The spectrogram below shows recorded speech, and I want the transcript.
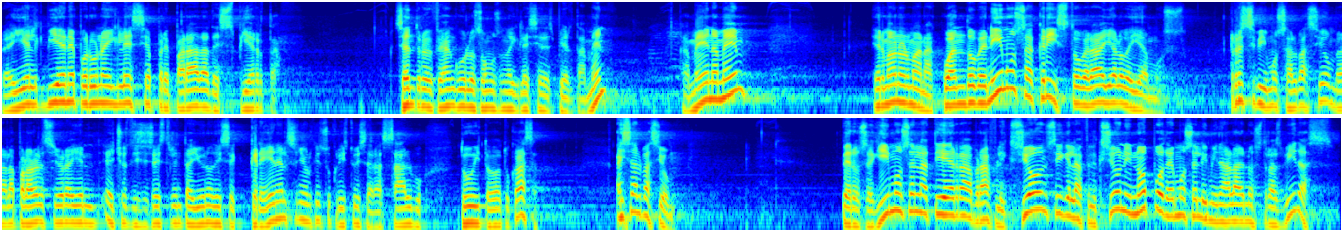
Ahí Él viene por una iglesia preparada, despierta. Centro de Fe Ángulo somos una iglesia despierta. Amén. Amén, amén. Hermano, hermana, cuando venimos a Cristo, ¿verdad? Ya lo veíamos. Recibimos salvación, ¿verdad? La palabra del Señor ahí en Hechos 16, 31 dice, cree en el Señor Jesucristo y serás salvo, tú y toda tu casa. Hay salvación. Pero seguimos en la tierra, habrá aflicción, sigue la aflicción y no podemos eliminarla de nuestras vidas.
